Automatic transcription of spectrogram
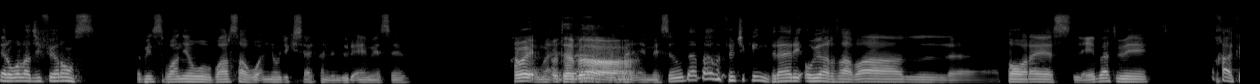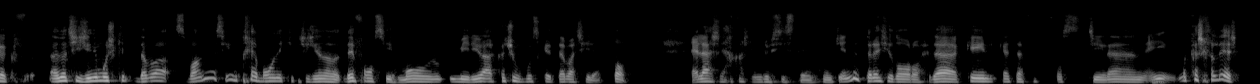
غير هو la différence ما بين إسبانيا وبارسا هو إنه ديك الساعة كان عنده ال MSN oui ودابا ال MSN ودابا ما فهمتي كاين دراري اويارزابال توريس لعيبات mais واخا هكاك أنا تيجيني مشكل دابا اسبانيا c'est très bonne équipe تيجينا défensivement ال milieu كتشوف بوسكيت دابا تيلعب top علاش؟ لحقاش عنده système فهمتي؟ عنده الدراري تيدوروا حداه كاين الكثافه في وسط ال terrain يعني ما كتخليهش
